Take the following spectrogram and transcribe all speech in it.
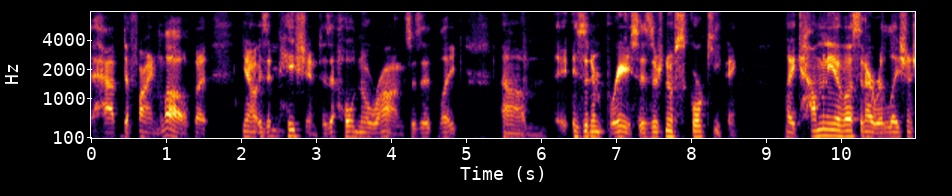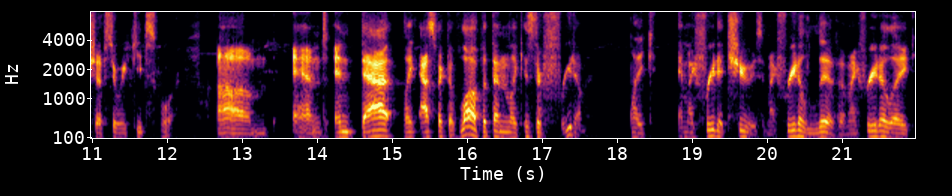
have define love, but you know, is it mm-hmm. patient? Does it hold no wrongs? Is it like um is it embrace? Is there's no scorekeeping? Like how many of us in our relationships do we keep score? Um and and that like aspect of love, but then like is there freedom? Like am I free to choose? Am I free to live? Am I free to like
